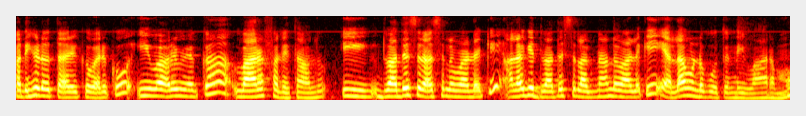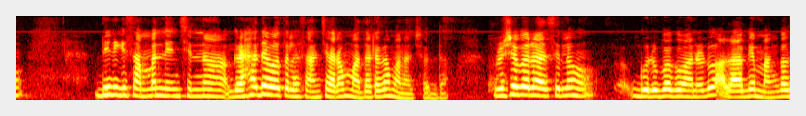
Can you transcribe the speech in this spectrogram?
పదిహేడవ తారీఖు వరకు ఈ వారం యొక్క వార ఫలితాలు. ఈ ద్వాదశ రాశుల వాళ్ళకి అలాగే ద్వాదశ లగ్నాల వాళ్ళకి ఎలా ఉండబోతుంది ఈ వారము? దీనికి సంబంధించిన గ్రహదేవతల సంచారం మొదటగా మనం చూద్దాం. వృషభ రాశిలో గురు భగవానుడు అలాగే మంగళ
